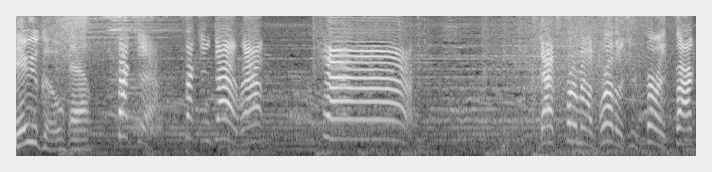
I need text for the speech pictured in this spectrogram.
There you go, Al. Fuck yeah! Fucking die, Al! Ah! That's from our brothers, you furry fuck!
